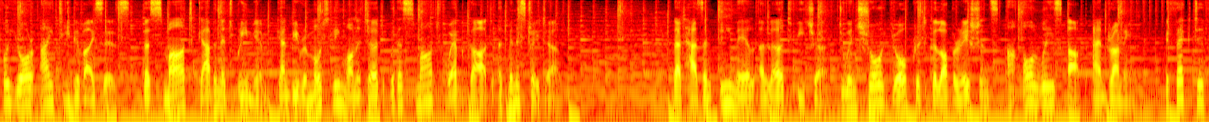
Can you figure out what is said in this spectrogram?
for your IT devices. The Smart Cabinet Premium can be remotely monitored with a smart web card administrator that has an email alert feature to ensure your critical operations are always up and running. Effective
